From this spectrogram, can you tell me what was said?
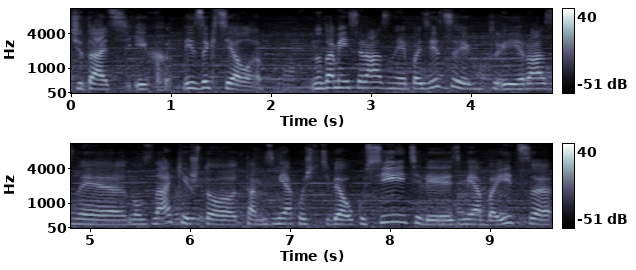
читать их язык тела. Но там есть разные позиции и разные ну, знаки, что там змея хочет тебя укусить, или змея боится,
